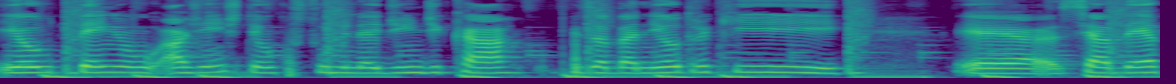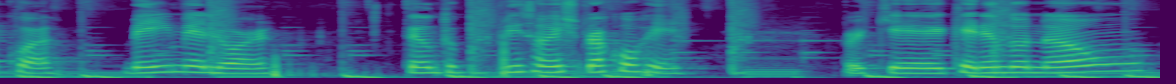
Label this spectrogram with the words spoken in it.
eu tenho, a gente tem o costume, né, de indicar pisada neutra que é, se adequa bem melhor, tanto principalmente para correr, porque querendo ou não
